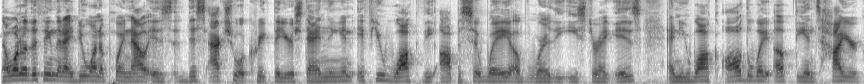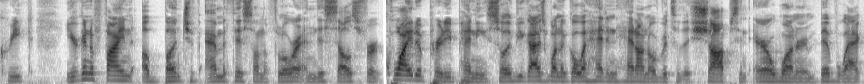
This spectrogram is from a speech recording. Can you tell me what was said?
Now, one other thing that I do want to point out is this actual creek that you're standing in, if you walk the opposite way of where the Easter egg is and you walk all the way up the entire creek, you're going to find a bunch of amethyst on the floor and this sells for quite a pretty penny. So if you guys want to go ahead and head on over to the shops in Erewhon or in Bivouac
